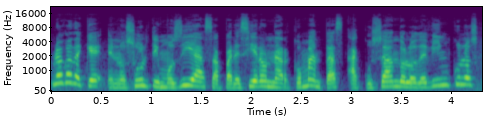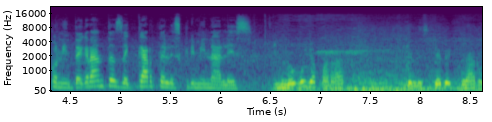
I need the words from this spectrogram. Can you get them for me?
Luego de que en los últimos días aparecieron narcomantas acusándolo de vínculos con integrantes de cárteles criminales. Y no voy a parar, que les quede claro.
